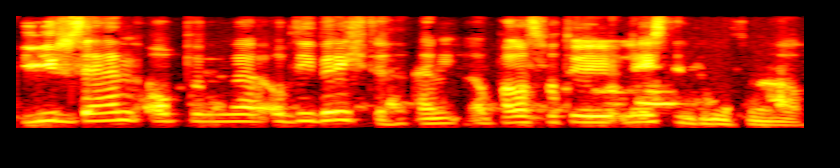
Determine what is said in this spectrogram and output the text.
hier zijn op, uh, op die berichten en op alles wat u leest internationaal?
